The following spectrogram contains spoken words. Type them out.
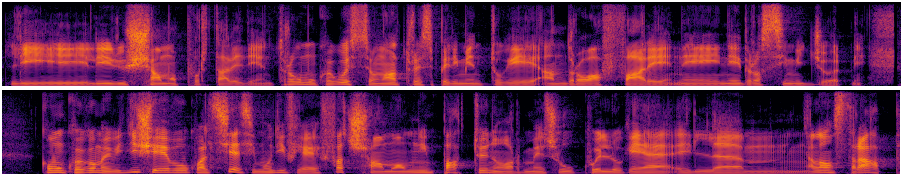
li, li riusciamo a portare dentro. Comunque questo è un altro esperimento che andrò a fare nei, nei prossimi giorni. Comunque, come vi dicevo, qualsiasi modifica che facciamo ha un impatto enorme su quello che è il, um, la nostra app.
